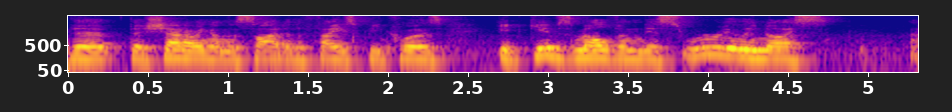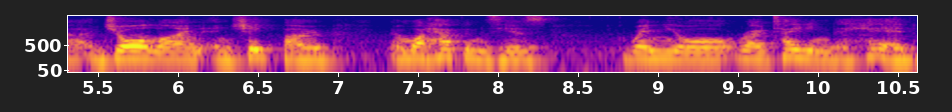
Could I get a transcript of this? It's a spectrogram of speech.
the, the shadowing on the side of the face because it gives Melvin this really nice uh, jawline and cheekbone. And what happens is when you're rotating the head,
